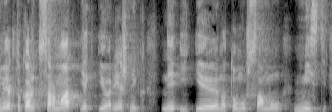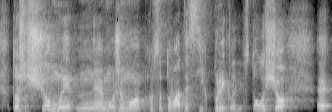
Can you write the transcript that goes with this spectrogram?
як то кажуть, сармат, як і орешник, не- і, і на тому ж самому місці. Тож, що ми можемо констатувати з цих прикладів? З того, що е,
